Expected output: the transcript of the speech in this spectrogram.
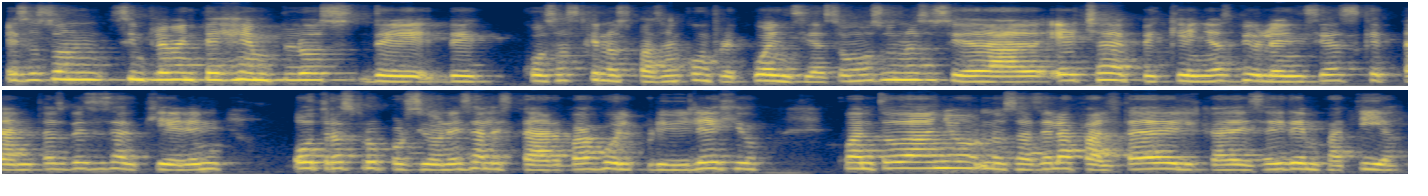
esos son simplemente ejemplos de, cosas que nos pasan con frecuencia. Somos una sociedad hecha de pequeñas violencias que tantas veces adquieren otras proporciones al estar bajo el privilegio. ¿Cuánto daño nos hace la falta de delicadeza y de empatía?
